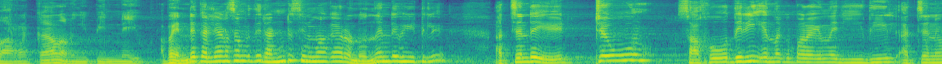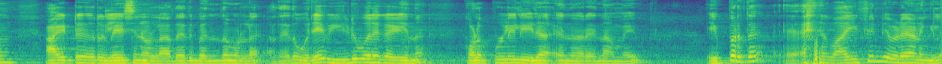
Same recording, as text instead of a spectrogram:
പറക്കാൻ തുടങ്ങി പിന്നെയും. അപ്പോൾ എന്റെ കല്യാണ സമയത്ത് രണ്ട് സിനിമാക്കാരുണ്ട്. ഒന്ന് എന്റെ വീട്ടിൽ അച്ഛന്റെ ഏറ്റവും സഹോദരി എന്നൊക്കെ പറയുന്ന രീതിയിൽ അച്ഛനും ആയിട്ട് റിലേഷനുള്ള അതായത് ബന്ധമുള്ള അതായത് ഒരേ വീട് പോലെ കഴിയുന്ന കൊളപ്പുള്ളി ലീല എന്ന് പറയുന്ന അമ്മയും. ഇപ്പുറത്തെ വൈഫിന്റെ ഇവിടെയാണെങ്കിൽ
